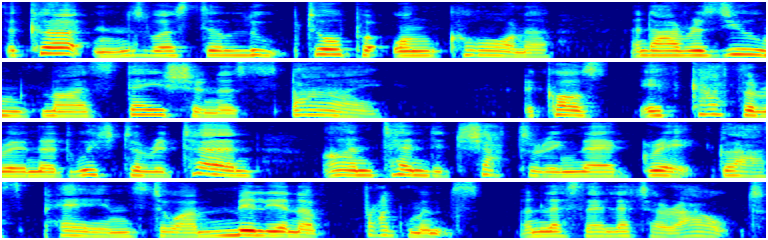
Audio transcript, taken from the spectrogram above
The curtains were still looped up at one corner, and I resumed my station as spy; because, if Catherine had wished to return, I intended shattering their great glass panes to a million of fragments, unless they let her out.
